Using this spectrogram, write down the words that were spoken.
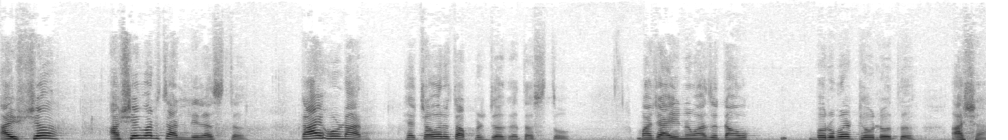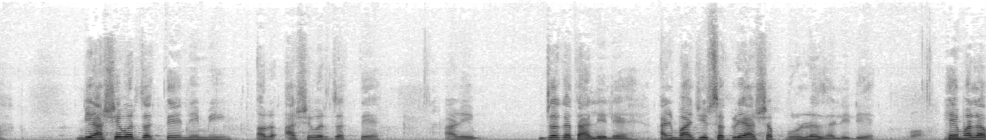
आयुष्य आशेवर चाललेलं असतं. काय होणार ह्याच्यावरच आपण जगत असतो. माझ्या आईनं माझं नाव बरोबर ठेवलं होतं आशा. मी आशेवर जगते नेहमी और आशेवर जगते आणि जगत आलेले आहे. आणि माझी सगळी आशा पूर्ण झालेली आहे. हे मला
